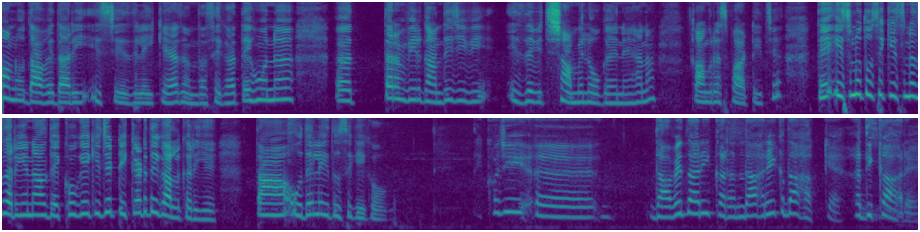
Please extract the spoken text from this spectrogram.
ਤੁਹਾਨੂੰ ਦਾਅਵੇਦਾਰੀ ਇਸ ਚੀਜ਼ ਦੇ ਲਈ ਕਿਹਾ ਜਾਂਦਾ ਸੀਗਾ ਤੇ ਹੁਣ ਅ, ਧਰਮਵੀਰ ਗਾਂਧੀ ਜੀ ਵੀ ਇਸ ਦੇ ਵਿੱਚ ਸ਼ਾਮਿਲ ਹੋ ਗਏ ਨੇ ਹਨਾ ਕਾਂਗਰਸ ਪਾਰਟੀ 'ਚ। ਤੇ ਇਸ ਨੂੰ ਤੁਸੀਂ ਕਿਸ ਨਜ਼ਰੀਏ ਨਾਲ ਦੇਖੋਗੇ ਕਿ ਜੇ ਟਿਕਟ ਦੀ ਗੱਲ ਕਰੀਏ ਤਾਂ ਉਹਦੇ ਲਈ ਤੁਸੀਂ ਕੀ ਕਹੋਗੇ? ਦੇਖੋ ਜੀ ਦਾਅਵੇਦਾਰੀ ਕਰਨ ਦਾ ਹਰੇਕ ਦਾ ਹੱਕ ਹੈ ਅਧਿਕਾਰ ਹੈ।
